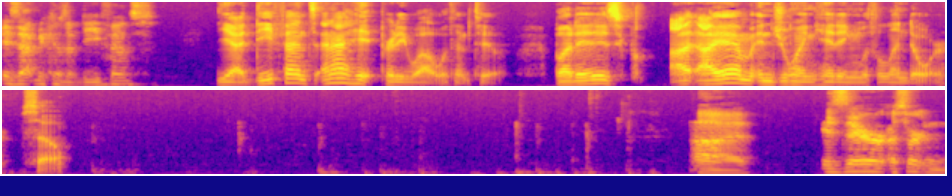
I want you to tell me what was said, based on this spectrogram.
Is that because of defense? Yeah, defense, and I hit pretty well with him too. But it is I, I am enjoying hitting with Lindor. So Uh, is there a certain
